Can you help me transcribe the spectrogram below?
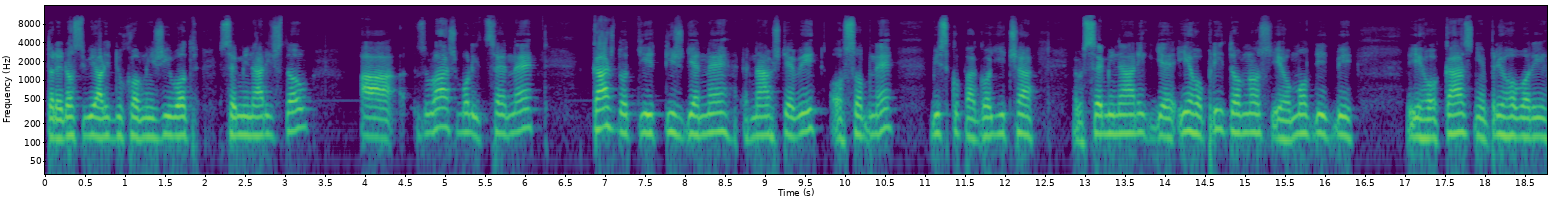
ktoré rozvíjali duchovný život seminaristov a zvlášť boli cenné každotýždenné návštevy osobné biskupa Godiča v seminári, kde jeho prítomnosť, jeho modlitby, jeho kázne, prihovory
